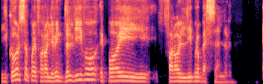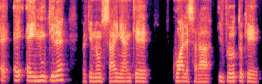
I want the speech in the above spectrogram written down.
il corso, poi farò gli eventi dal vivo e poi farò il libro bestseller. È, è, è inutile perché non sai neanche quale sarà il prodotto che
